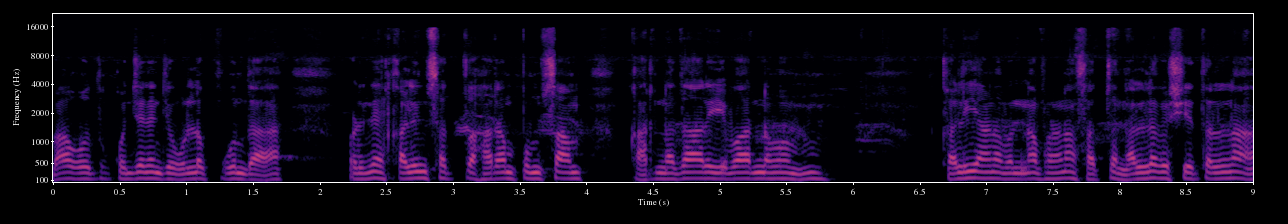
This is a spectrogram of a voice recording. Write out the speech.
பாகவதம் கொஞ்ச நெஞ்சம் உள்ளே பூந்தா உடனே கலிம் சத்வ ஹரம் பும்சாம் கர்ணதார இவார்ணவம். கலியானவன் என்ன பண்ணால் சத்த நல்ல விஷயத்தெல்லாம்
